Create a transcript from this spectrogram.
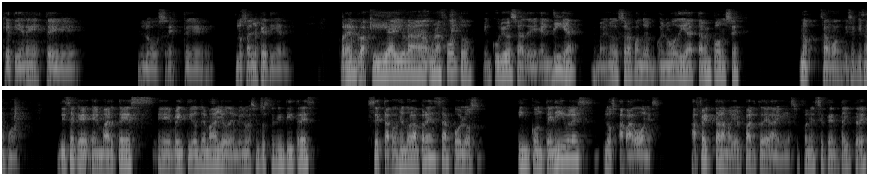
que tiene este los este los años que tiene. Por ejemplo, aquí hay una, una foto bien curiosa de el día, me imagino que será cuando el nuevo día estaba en Ponce. No, San Juan, dice aquí San Juan. Dice que el martes 22 eh, de mayo de 1973 se está cogiendo la prensa por los incontenibles, los apagones. Afecta a la mayor parte de la isla. Eso fue en el 73.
